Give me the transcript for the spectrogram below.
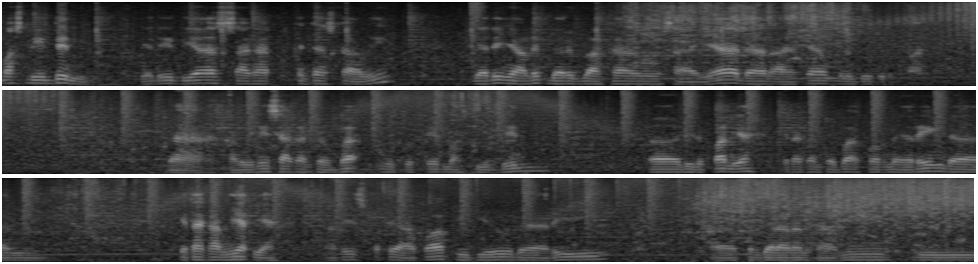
Mas Didin. Jadi dia sangat kencang sekali. Jadi nyalip dari belakang saya dan akhirnya menuju ke depan. Nah kali ini saya akan coba ngikutin Mas Didin uh, di depan ya. Kita akan coba cornering dan kita akan lihat ya nanti seperti apa video dari uh, perjalanan kami di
